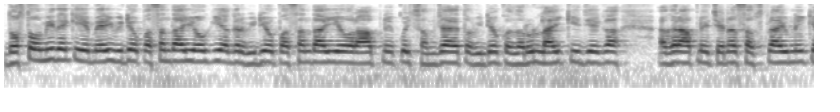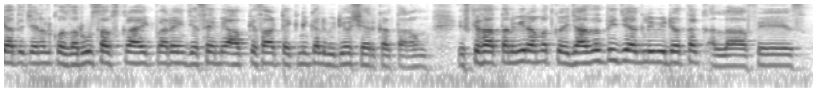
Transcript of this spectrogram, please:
दोस्तों, उम्मीद है कि ये मेरी वीडियो पसंद आई होगी। अगर वीडियो पसंद आई है और आपने कुछ समझा है तो वीडियो को ज़रूर लाइक कीजिएगा। अगर आपने चैनल सब्सक्राइब नहीं किया तो चैनल को ज़रूर सब्सक्राइब करें जैसे मैं आपके साथ टेक्निकल वीडियो शेयर करता रहूँ। इसके साथ तनवीर अहमद को इजाज़त दीजिए अगली वीडियो तक। अल्लाह हाफिज़।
